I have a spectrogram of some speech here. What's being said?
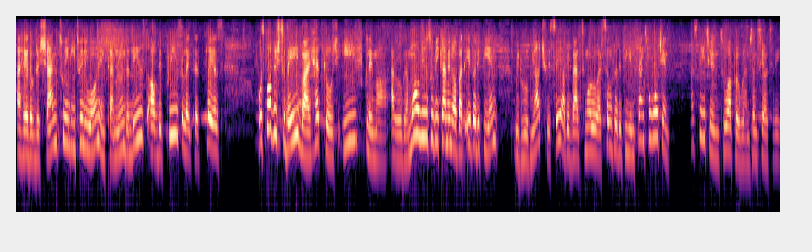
ahead of the CHAN 2021 in Cameroon. The list of the pre-selected players was published today by head coach Yves Clément Aroga. More news will be coming up at 8.30 p.m. with Romeo say I'll be back tomorrow at 7.30 p.m. Thanks for watching and stay tuned to our programs on CRTV.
